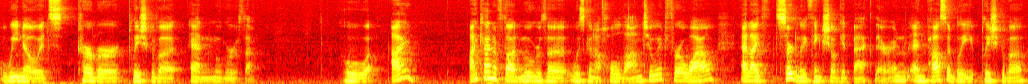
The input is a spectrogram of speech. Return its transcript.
We know it's Kerber, Pliskova, and Muguruza, who I, I kind of thought Muguruza was going to hold on to it for a while, and I certainly think she'll get back there, and and possibly Pliskova,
